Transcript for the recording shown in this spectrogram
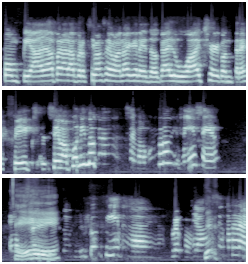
pompeada para la próxima semana que le toca el Watcher con tres picks. Se va poniendo, se va poniendo difícil. Sí. Ya se tornará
